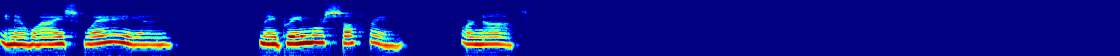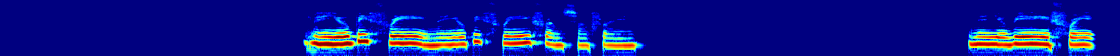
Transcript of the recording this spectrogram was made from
in a wise way and may bring more suffering or not. May you be free. May you be free from suffering. May you be free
